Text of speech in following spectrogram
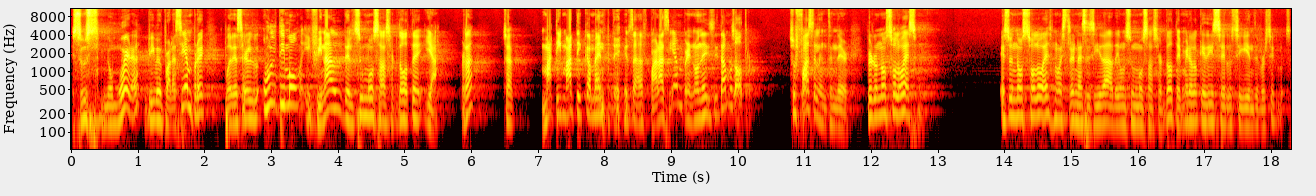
Jesús no muere, vive para siempre, puede ser el último y final del sumo sacerdote ya, ¿verdad? O sea, matemáticamente, o sea, para siempre, no necesitamos otro. Eso es fácil de entender, pero no solo eso. Eso no solo es nuestra necesidad de un sumo sacerdote. Mira lo que dice los siguientes versículos.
